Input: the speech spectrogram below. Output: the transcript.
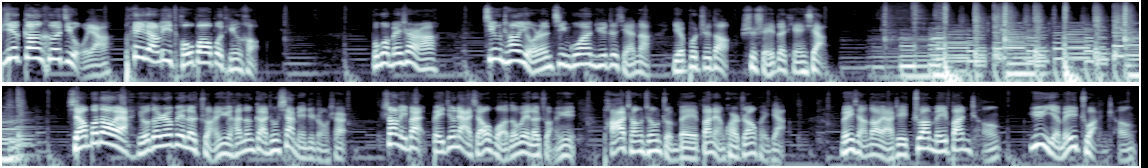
别干喝酒呀，配两粒头孢不挺好？不过没事啊，经常有人进公安局之前呢，也不知道是谁的天下。想不到呀，有的人为了转运还能干出下面这种事儿。上礼拜，北京俩小伙子为了转运，爬长城准备搬两块砖回家，没想到呀，这砖没搬成，运也没转成，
